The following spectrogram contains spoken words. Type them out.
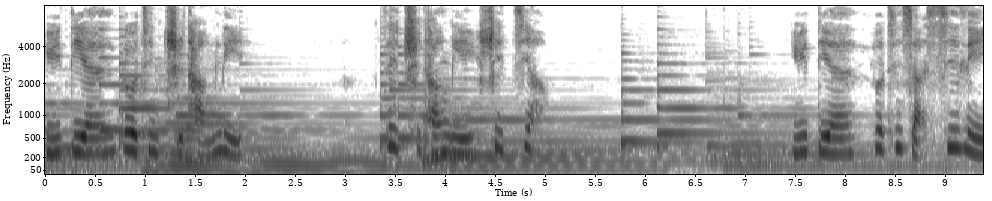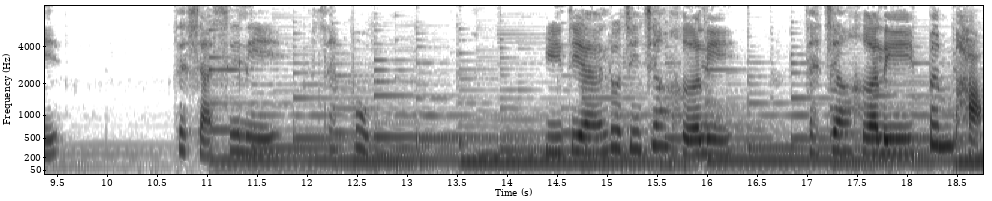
雨点落进池塘里。在池塘里睡觉，雨点落进小溪里，在小溪里散步；雨点落进江河里，在江河里奔跑；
